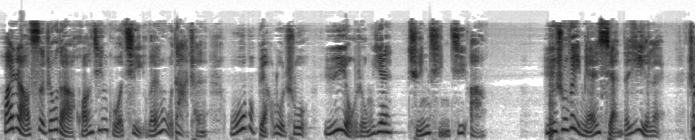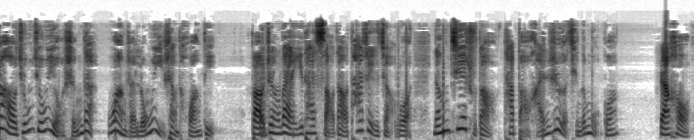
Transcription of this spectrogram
环绕四周的皇亲国戚、文武大臣，无不表露出与有荣焉，群情激昂。于叔未免显得异类，只好炯炯有神地望着龙椅上的皇帝。保证，万一他扫到他这个角落，能接触到他饱含热情的目光。然后，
